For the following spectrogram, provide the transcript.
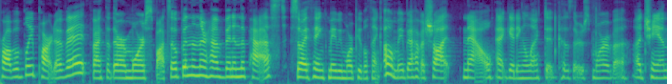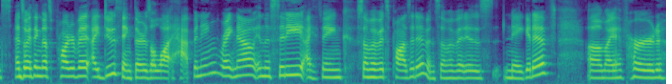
probably part of it. The fact that there are more spots open than there have been in the past. So I think maybe more people think, oh, maybe I have a shot now at getting elected because there's more of a, a chance. And so I think that's part of it. I do think there's a lot happening right now in the city. I think some of it's positive and some of it is negative. Um, I have heard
